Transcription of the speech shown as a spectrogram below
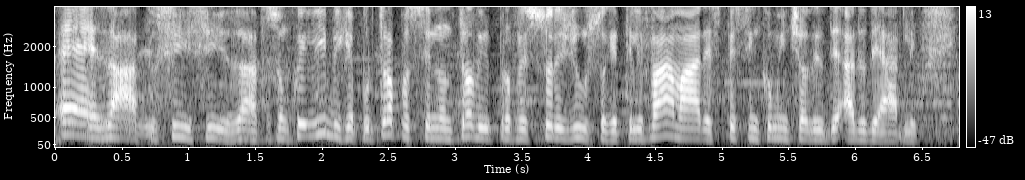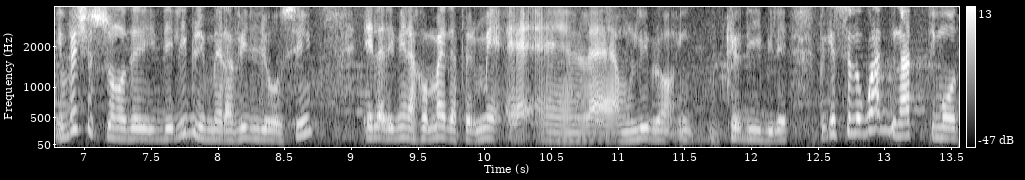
Eh, esatto, sì, sì, esatto. Sono quei libri che purtroppo se non trovi il professore giusto che te li fa amare, spesso incomincio ad odiarli. Invece sono dei, dei libri meravigliosi e la Divina Commedia per me è, è un libro incredibile, perché se lo guardi un attimo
